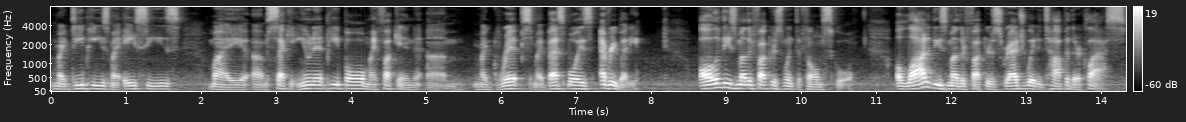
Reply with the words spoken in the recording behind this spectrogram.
my DPs, my ACs, my um, second unit people, my fucking um, my grips, my best boys, everybody. All of these motherfuckers went to film school. A lot of these motherfuckers graduated top of their class.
